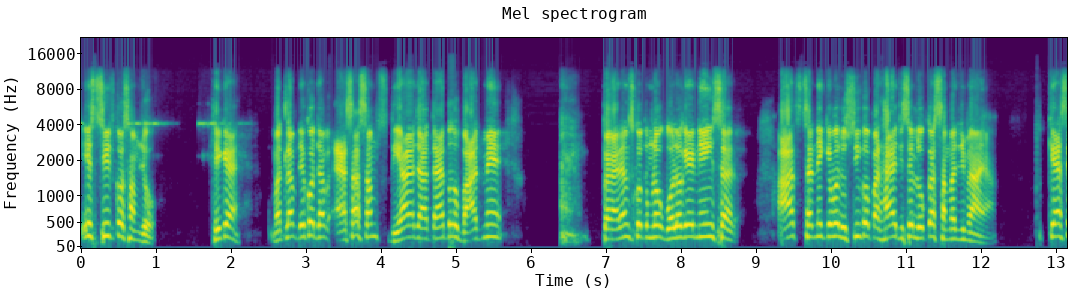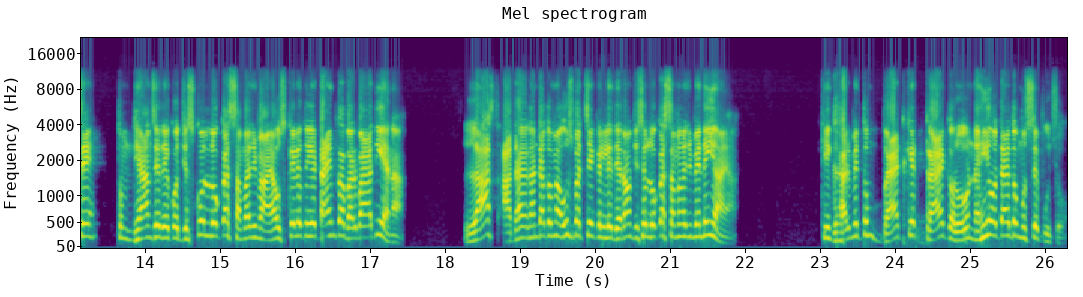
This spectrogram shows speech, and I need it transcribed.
इस चीज़ को समझो, ठीक है? मतलब देखो, जब ऐसा सम दिया जाता है तो बाद में पेरेंट्स को तुम लोग बोलोगे, नहीं सर आज सर ने केवल उसी को पढ़ाया जिसे लोग का समझ में आया। तो कैसे? तुम ध्यान से देखो जिसको लोग का समझ में आया उसके लिए तो ये टाइम का बर्बादी है ना। लास्ट आधा घंटा तो मैं उस बच्चे के लिए दे रहा हूँ जिसे लोग का समझ में नहीं आया। कि घर में तुम बैठ के ट्राई करो नहीं होता है तो मुझसे पूछो।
